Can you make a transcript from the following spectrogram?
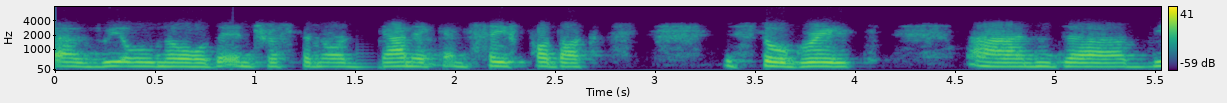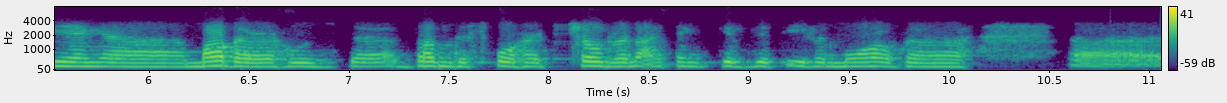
as we all know the interest in organic and safe products is so great. And uh, being a mother who's uh, done this for her children i think gives it even more of a uh,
